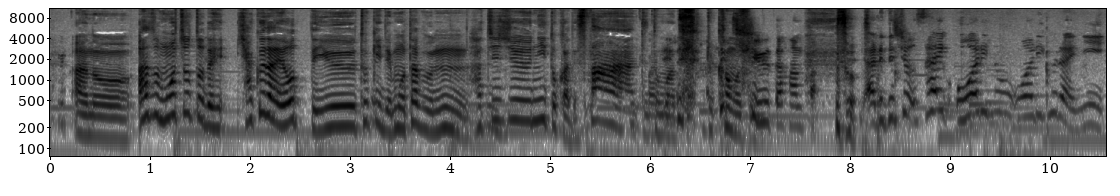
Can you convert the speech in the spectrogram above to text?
あのあともうちょっとで100だよっていう時でも多分82とかでスパーンって止まるかもしれ中ない 途半端。そうあれでしょ？最後終わりの終わりぐらいに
